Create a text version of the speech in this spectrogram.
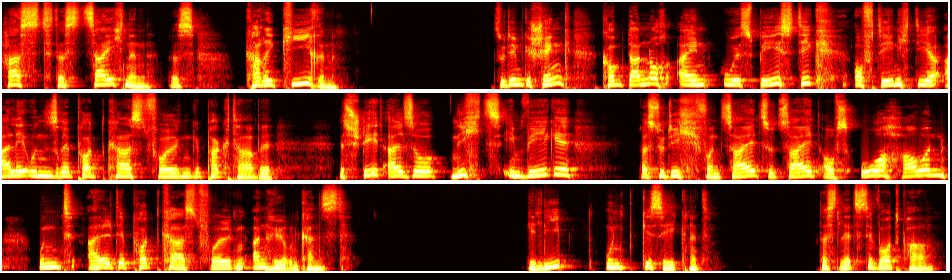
hast, das Zeichnen, das Karikieren. Zu dem Geschenk kommt dann noch ein USB-Stick, auf den ich dir alle unsere Podcast-Folgen gepackt habe. Es steht also nichts im Wege, dass du dich von Zeit zu Zeit aufs Ohr hauen und alte Podcast-Folgen anhören kannst. Geliebt und gesegnet. Das letzte Wortpaar.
